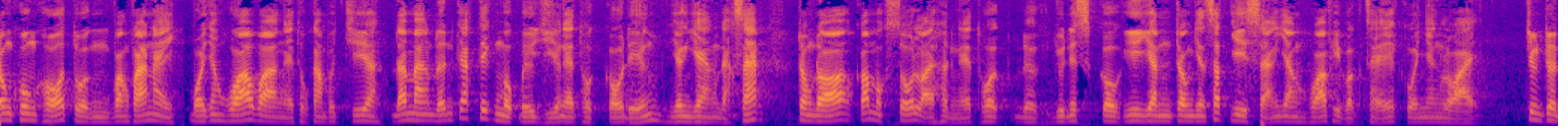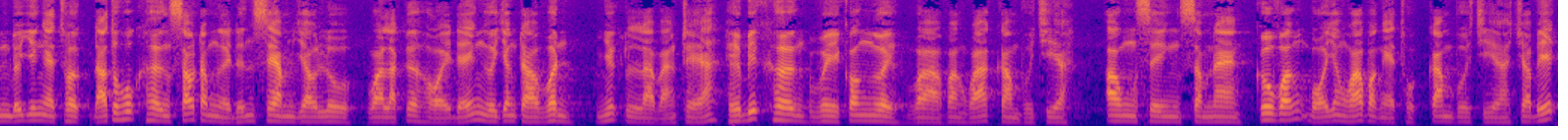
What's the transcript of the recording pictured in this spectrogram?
Trong khuôn khổ tuần văn hóa này, Bộ Văn hóa và Nghệ thuật Campuchia đã mang đến các tiết mục biểu diễn nghệ thuật cổ điển, dân gian đặc sắc. Trong đó có một số loại hình nghệ thuật được UNESCO ghi danh trong danh sách di sản văn hóa phi vật thể của nhân loại. Chương trình biểu diễn nghệ thuật đã thu hút hơn 600 người đến xem giao lưu và là cơ hội để người dân Trà Vinh, nhất là bạn trẻ, hiểu biết hơn về con người và văn hóa Campuchia. Ông Sinh Samnan, cố vấn Bộ Văn hóa và Nghệ thuật Campuchia cho biết,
